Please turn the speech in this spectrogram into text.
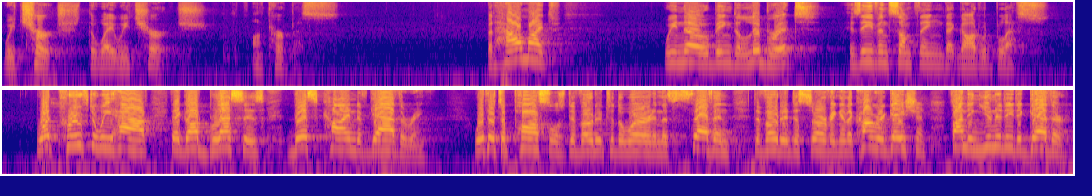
We church the way we church on purpose. But how might we know being deliberate is even something that God would bless? What proof do we have that God blesses this kind of gathering with its apostles devoted to the word and the seven devoted to serving and the congregation finding unity together?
